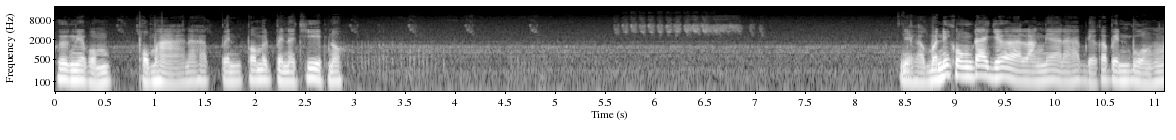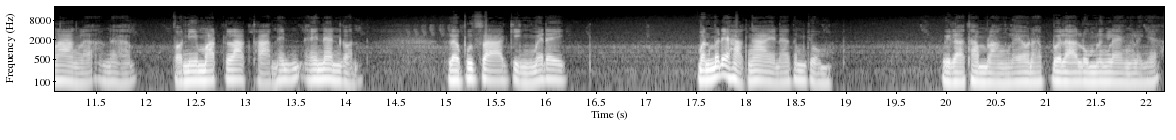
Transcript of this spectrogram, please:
พึ่งเนี่ยผมผมหานะครับ เป็นเพราะมันเป็นอาชีพเนาะเนี่ยครับวันนี้คงได้เยอะลังเนี่ยนะครับ เดี๋ยวก็เป็นบ่วงข้างล่างแล้วนะครับ ตอนนี้มัดลากฐานให้ให้แน่นก่อน แล้วพุทรากิ่งไม่ได้ มันไม่ได้หักง่ายนะท่านผู้ชม เวลาทำรังแล้วนะครับ เวลาลมแรงๆอะไรเงี้ย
